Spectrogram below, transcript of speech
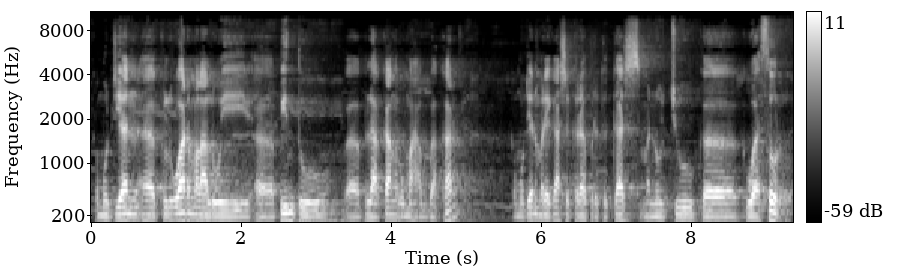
Kemudian uh, keluar melalui uh, pintu uh, belakang rumah Abu Bakar. Kemudian mereka segera bergegas menuju ke Gua Thur.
